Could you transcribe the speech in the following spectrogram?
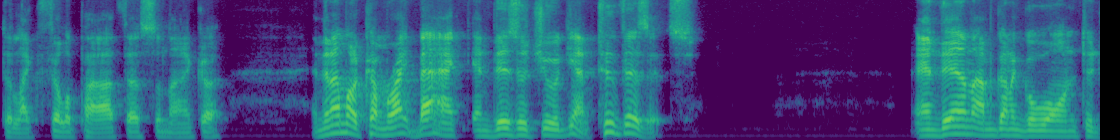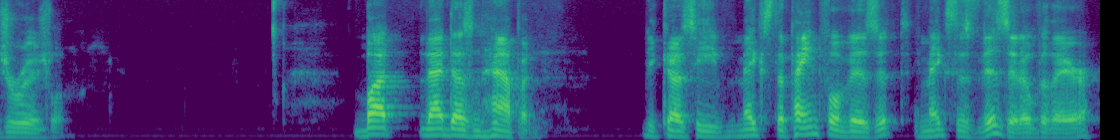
to like Philippi, Thessalonica, and then I'm going to come right back and visit you again. Two visits. And then I'm going to go on to Jerusalem. But that doesn't happen because he makes the painful visit. He makes his visit over there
